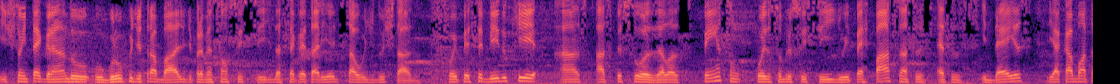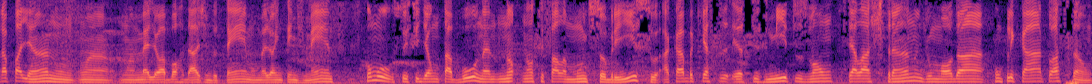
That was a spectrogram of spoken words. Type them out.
E estou integrando o Grupo de Trabalho de Prevenção ao Suicídio da Secretaria de Saúde do Estado. Foi percebido que as, as pessoas elas pensam coisas sobre o suicídio e perpassam essas, essas ideias e acabam atrapalhando uma, uma melhor abordagem do tema, um melhor entendimento como o suicídio é um tabu, né, não, não se fala muito sobre isso, acaba que essa, esses mitos vão se alastrando de um modo a complicar a atuação.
